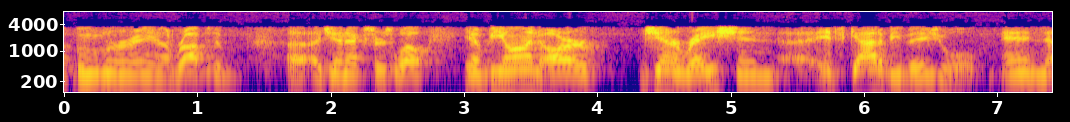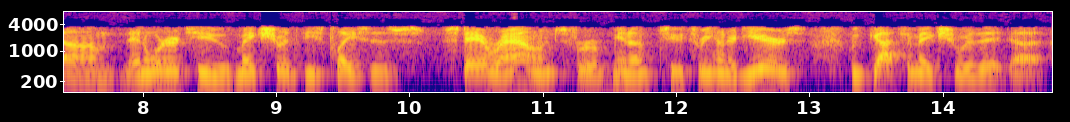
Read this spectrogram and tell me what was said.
a boomer, you know, Rob's a, a Gen Xer as well. You know, beyond our generation, uh, it's got to be visual, and um, in order to make sure that these places stay around for you know two, three hundred years, we've got to make sure that uh,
